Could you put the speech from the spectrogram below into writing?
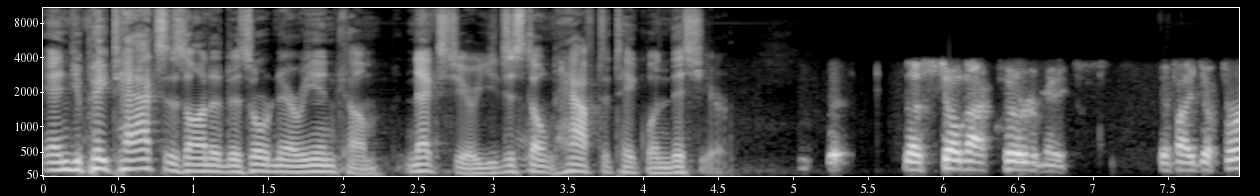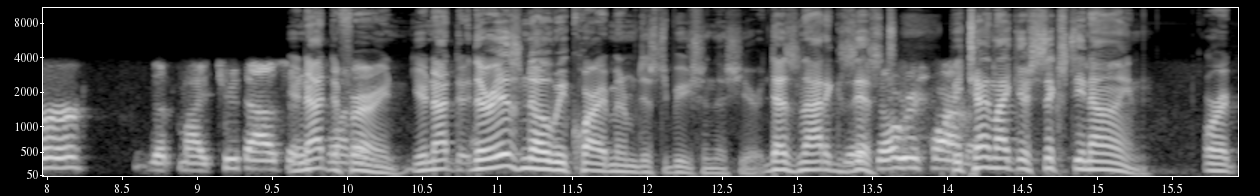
And you pay taxes on it as ordinary income next year. You just don't have to take one this year. That's still not clear to me. If I defer the, my 2000, You're not deferring. You're not. There is no required minimum distribution this year. It does not exist. no requirement. Pretend like you're 69 or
